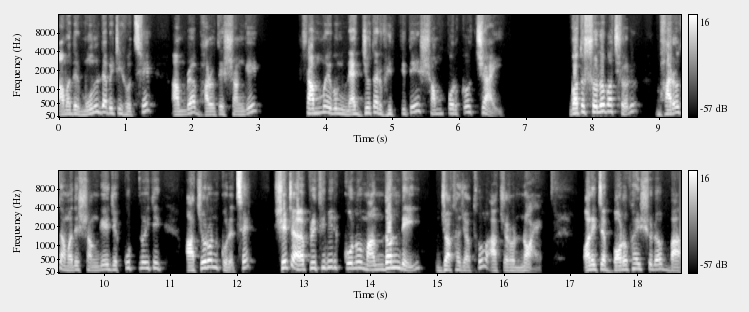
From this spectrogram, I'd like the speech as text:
আমাদের মূল দাবিটি হচ্ছে আমরা ভারতের সঙ্গে সাম্য এবং ন্যায্যতার ভিত্তিতে সম্পর্ক চাই। গত ষোলো বছর ভারত আমাদের সঙ্গে যে কূটনৈতিক আচরণ করেছে, সেটা পৃথিবীর কোনো মানদণ্ডেই যথাযথ আচরণ নয়। অনেকটা বড় ভাই সুলভ বা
